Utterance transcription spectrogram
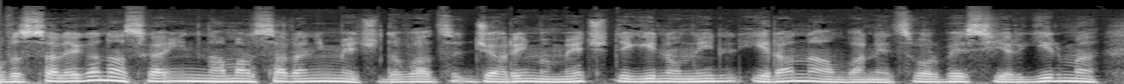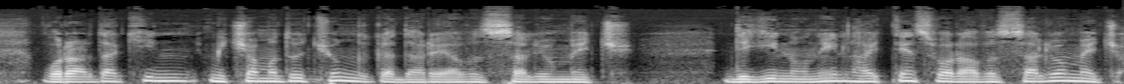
Ավսալեգան ասկային համալսարանի մեջ դված ջարիմը մեջ Դիգին Օնիլ Իրանը անվանեց որպես երկիրը, որ արդակին միջամտություն կկդարի ավսալյո մեջ Դիգին Օնիլ հայտնեց, որ ավսալյո մեջ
